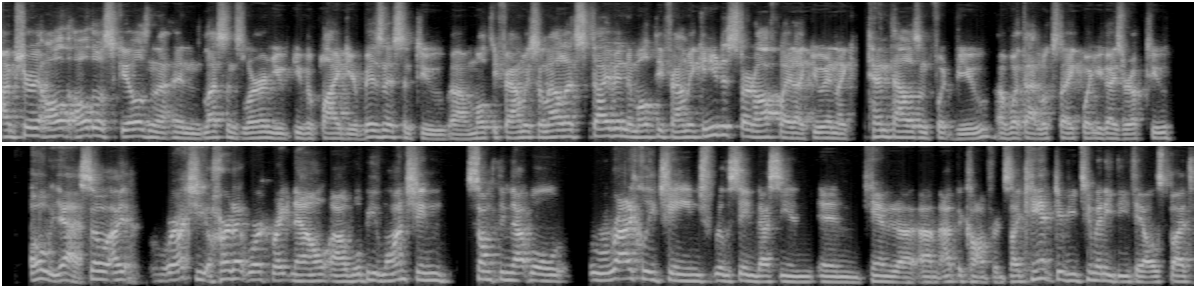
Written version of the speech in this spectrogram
I'm sure all all those skills and, and lessons learned you you've applied to your business and to uh, multifamily. So now let's dive into multifamily. Can you just start off by like doing like ten thousand foot view of what that looks like, what you guys are up to? Oh yeah. So I we're actually hard at work right now. Uh, we'll be launching something that will radically change real estate investing in, in Canada um, at the conference. I can't give you too many details, but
